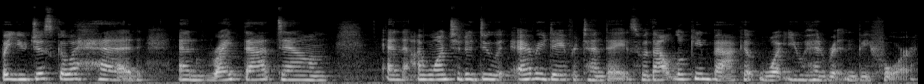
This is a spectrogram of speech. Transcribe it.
But you just go ahead and write that down. And I want you to do it every day for 10 days without looking back at what you had written before.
